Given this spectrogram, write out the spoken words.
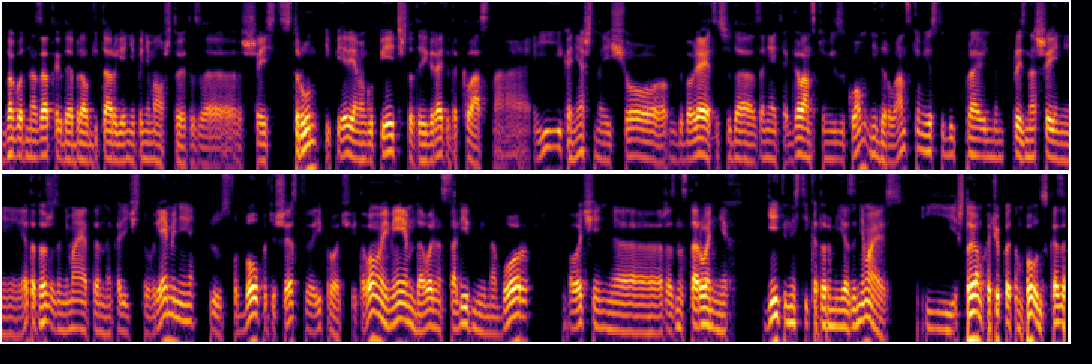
Два года назад, когда я брал гитару, я не понимал, что это за шесть струн. Теперь я могу петь, что-то играть, это классно. И, конечно, еще добавляется сюда занятие голландским языком, нидерландским, если быть правильным в. Это тоже занимает энное количество времени, плюс футбол, путешествия и прочее. Итого мы имеем довольно солидный набор очень э, разносторонних деятельностей, которыми я занимаюсь. И что я вам хочу по этому поводу сказать?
